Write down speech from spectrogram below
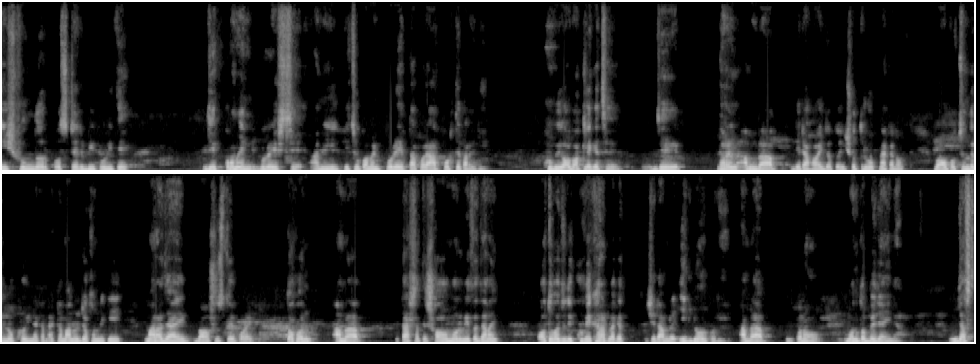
এই সুন্দর পোস্টের বিপরীতে যে কমেন্টগুলো এসছে, আমি কিছু কমেন্ট পড়ে তারপরে আর পড়তে পারিনি। খুবই অবাক লেগেছে যে, ধরেন আমরা যেটা হয়, যতই শত্রু হোক না কেন বা অপছন্দের লোক হই না কেন, একটা মানুষ যখন নাকি মারা যায় বা অসুস্থ হয়ে পড়ে, তখন আমরা তার সাথে সহমর্মিতা জানাই, অথবা যদি খুবই খারাপ লাগে, সেটা আমরা ইগনোর করি। আমরা কোনো মন্তব্যে যাই না। জাস্ট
